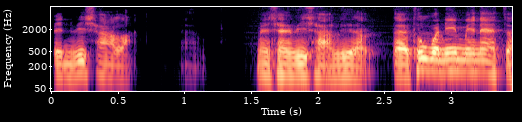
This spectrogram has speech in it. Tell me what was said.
เป็นวิชาหลักไม่ใช่วิชาเลือก แต่ทุกวันนี้ไม่แน่ใจ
